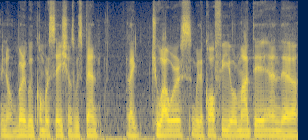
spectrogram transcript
you know very good conversations. We spent like two hours with a coffee or mate and uh,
